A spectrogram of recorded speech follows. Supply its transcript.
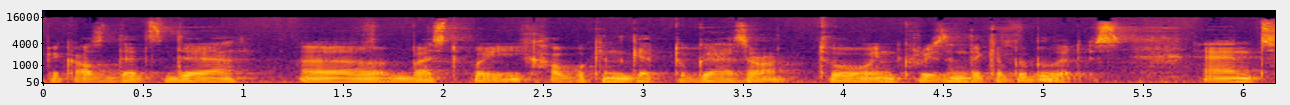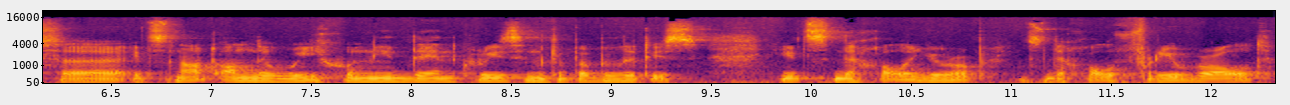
because that's the uh, best way how we can get together to increase in the capabilities. And uh, it's not only we who need the increase in capabilities, it's the whole Europe, it's the whole free world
